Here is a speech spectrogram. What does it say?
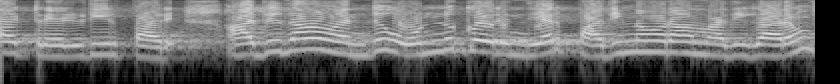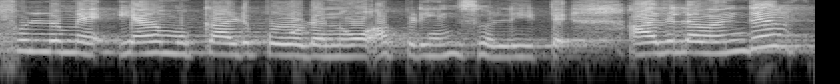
லெட்டர் எழுதியிருப்பார். அதுதான் வந்து ஒன்று கொரிந்தியர் பதினோராம் அதிகாரம் ஃபுல்லுமே ஏன் முக்காடு போடணும் அப்படின்னு சொல்லிட்டு. அதில் வந்து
